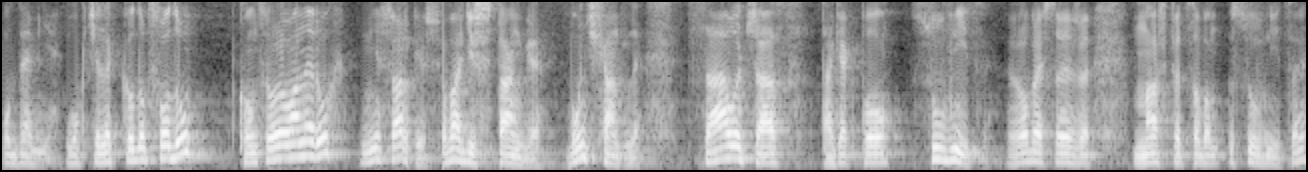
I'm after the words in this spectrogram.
ode mnie. Łokcie lekko do przodu, kontrolowany ruch, nie szarpiesz. Prowadzisz sztangę bądź handlę cały czas tak jak po suwnicy. Wyobraź sobie, że masz przed sobą suwnicę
